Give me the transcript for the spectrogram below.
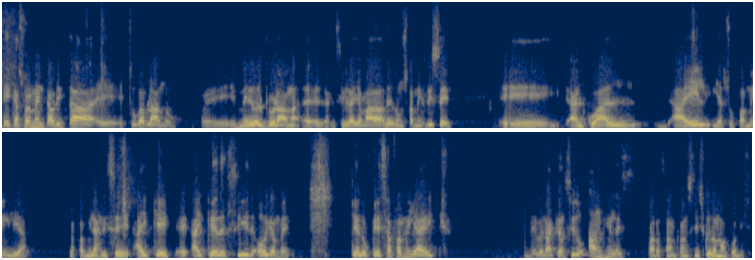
eh, casualmente ahorita eh, estuve hablando en medio del programa, recibí la llamada de don Samir Rice, al cual a él y a su familia, la familia Rice, hay que, hay que decir, óigame, que lo que esa familia ha hecho de verdad que han sido ángeles para San Francisco de Macorís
